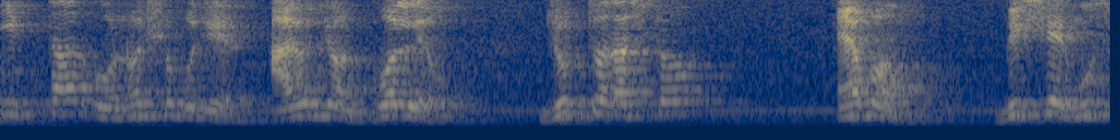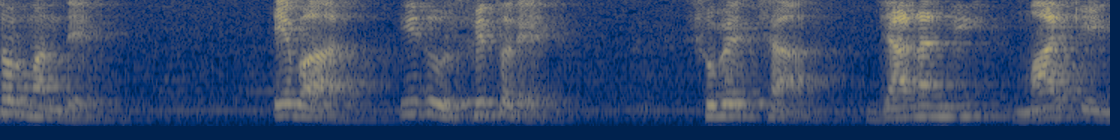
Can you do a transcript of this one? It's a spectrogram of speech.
ইফতার ও নৈশভোজের আয়োজন করলেও যুক্তরাষ্ট্র এবং বিশ্বের মুসলমানদের এবার ঈদ উল ফিতরের শুভেচ্ছা জানাননি মার্কিন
